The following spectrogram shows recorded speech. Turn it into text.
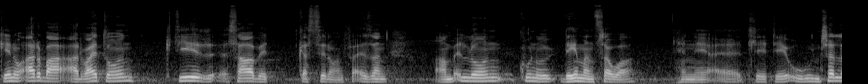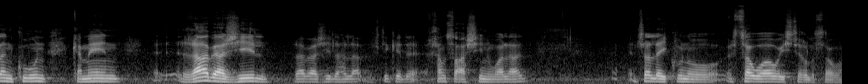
كانوا أربع اربعتهم كثير صعب تكسرهم. فإذا عم بقول لهم كونوا دائما سوا هن ثلاثة وإن شاء الله نكون كمان رابع جيل رابع جيل هلا بفتكر 25 ولد. إن شاء الله يكونوا سوا ويشتغلوا سوا.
